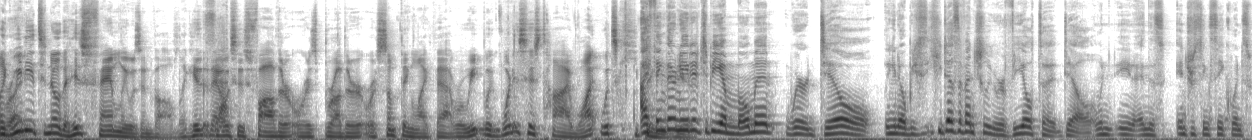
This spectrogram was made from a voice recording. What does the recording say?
Like we need to know that his family was involved. Like his, that was his father or his brother or something like that. Where we, like, what is his tie? Why, what's keeping? I think him there here? needed to be a moment where Dill, you know, he does eventually reveal to Dill when you know, in this interesting sequence,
